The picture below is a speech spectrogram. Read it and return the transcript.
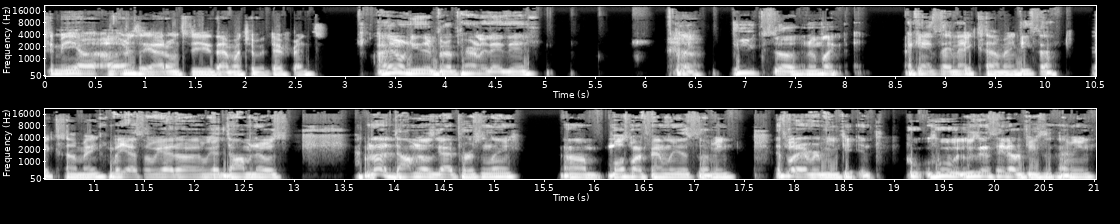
to me, uh, honestly, I don't see that much of a difference. I don't either, but apparently they did. Like pizza, and I'm like, I can't say man. Pizza, man. Pizza. Pizza, man. But yeah, so we had uh we had Domino's. I'm not a Domino's guy personally. Um, most of my family is. I mean, it's whatever. I mean, who who who's gonna say no to pizza? I mean,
